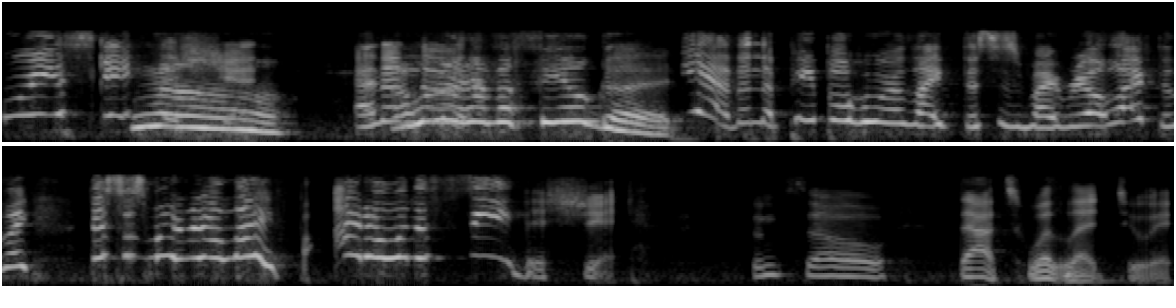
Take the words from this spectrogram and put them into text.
We escape this shit. No, And I then want to have a feel good. yeah, then the people who are like, this is my real life, they're like, this is my real life. I don't want to see this shit. And so that's what led to it.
